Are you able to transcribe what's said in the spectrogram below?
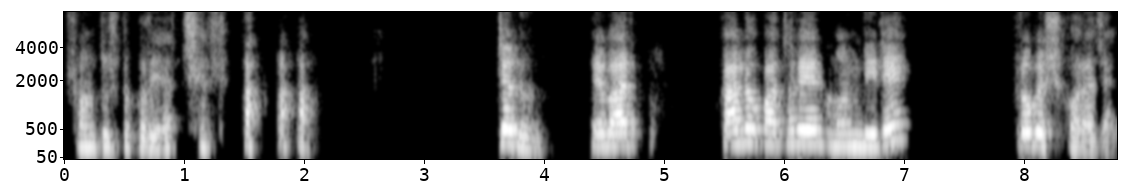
সন্তুষ্ট করে যাচ্ছেন। চলুন, এবার কালো পাথরের মন্দিরে প্রবেশ করা যায়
